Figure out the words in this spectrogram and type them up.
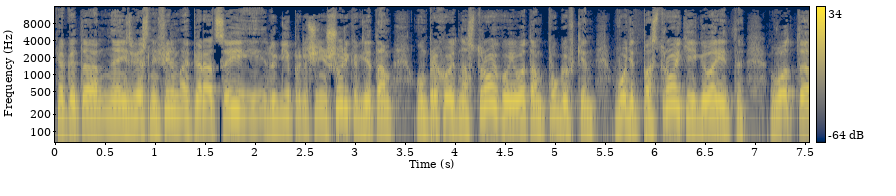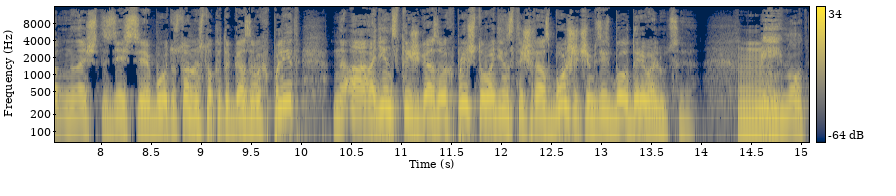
как это э, известный фильм «Операция И» и другие приключения Шурика, где там он приходит на стройку, его там Пуговкин водит по стройке и говорит, вот, э, значит, здесь будет установлено столько-то газовых плит, а, 11 тысяч газовых плит, что в 11 тысяч раз больше, чем здесь было до революции. Mm. Вот.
